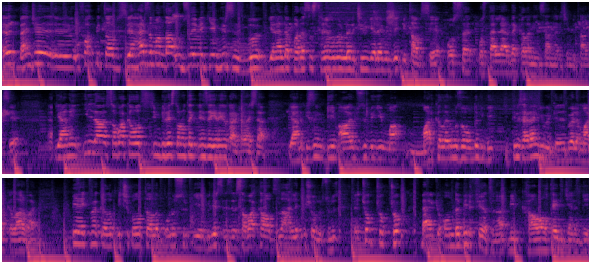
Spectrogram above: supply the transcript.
Evet bence e, ufak bir tavsiye. Her zaman daha ucuza yemek yiyebilirsiniz. Bu genelde parasız travelerlar için gelebilecek bir tavsiye. Hostel, hostellerde kalan insanlar için bir tavsiye. Yani illa sabah kahvaltısı için bir restorana gitmenize gerek yok arkadaşlar. Yani bizim BİM, A100'lü bir gibi ma- markalarımız olduğu gibi gittiğiniz herhangi bir ülkede böyle markalar var. Bir ekmek alıp bir çikolata alıp onu sürüp yiyebilirsiniz ve sabah kahvaltısında halletmiş olursunuz. Ve çok çok çok belki onda bir fiyatına bir kahvaltı edeceğiniz bir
